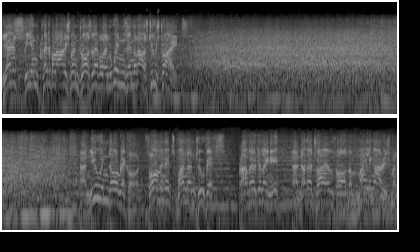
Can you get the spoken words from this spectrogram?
Yes, the incredible Irishman draws level and wins in the last two strides. A new indoor record, 4 minutes 1 and 2 fifths. Bravo Delaney, another triumph for the Miling Irishman.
